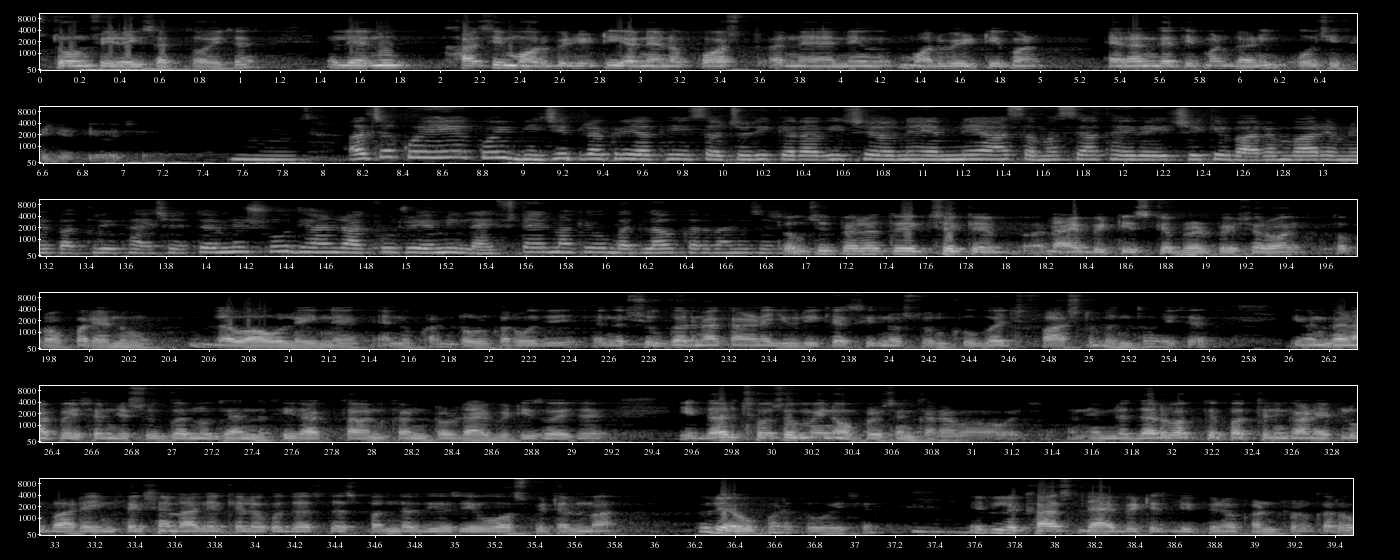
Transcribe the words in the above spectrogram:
સ્ટોન ફ્રી રહી શકતો હોય છે. એટલે એનું ખાસી મોર્બિડિટી અને એનો કોસ્ટ અને એની મોર્બિડિટી પણ, હેરાનગતિ પણ ઘણી ઓછી થઈ જતી હોય છે. અચ્છા, કોઈ કોઈ બીજી પ્રક્રિયાથી સર્જરી કરાવી છે અને એમને આ સમસ્યા થઈ રહી છે કે વારંવાર એમને પથરી થાય છે? તો એમને શું ધ્યાન રાખવું જોઈએ? એમની લાઈફસ્ટાઈલમાં કેવો બદલાવ કરવાની જરૂર સૌથી પહેલાં તો એક છે કે ડાયાબિટીસ કે બ્લડ પ્રેશર હોય, તો પ્રોપર એનું દવાઓ લઈને એનું કંટ્રોલ કરવો જોઈએ. કે શુગરના કારણે યુરિક એસિડનો સ્ટોન ખૂબ જ ફાસ્ટ બનતો હોય છે. ઇવન ઘણા પેશન્ટ જે શુગરનું ધ્યાન નથી રાખતા અનકંટ્રોલ ડાયાબિટીસ હોય છે, એ દર છ છ મહિને ઓપરેશન કરાવવા હોય છે. અને એમને દર વખતે પથરીને કારણે એટલું ભારે ઇન્ફેક્શન લાગે કે લોકો દસ દસ પંદર દિવસ એવું હોસ્પિટલમાં રહેવું પડતું હોય છે. એટલે ખાસ ડાયાબિટીસ બીપીનો કંટ્રોલ કરો.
